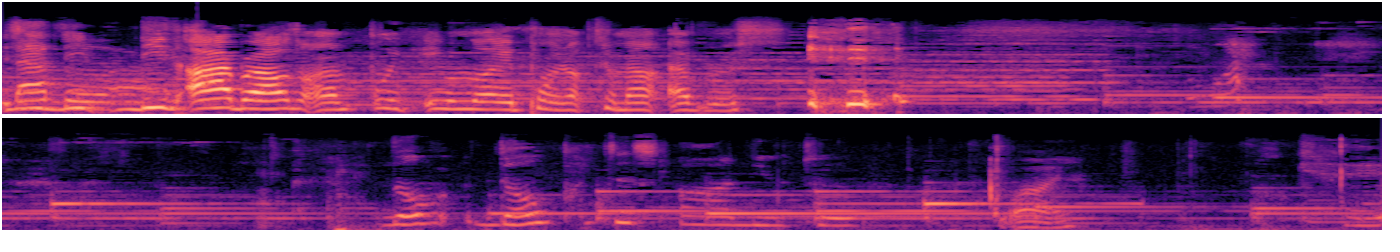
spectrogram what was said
is That's the- these eyebrows are on fleek, even though they point up to Mount Everest. Don't don't put this on YouTube. Why? Okay.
